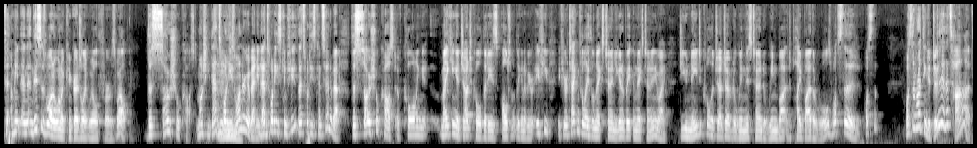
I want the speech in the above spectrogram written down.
th- I mean, and, and this is what I want to congratulate Will for as well. The social cost, Mashi. That's what he's mm. wondering about here. That's mm-hmm. what he's confused. That's what he's concerned about. The social cost of calling, making a judge call that is ultimately going to be. If you if you're attacking for lethal next turn, you're going to beat them next turn anyway. Do you need to call the judge over to win this turn to win by to play by the rules? What's the what's the what's the right thing to do there? That's hard.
